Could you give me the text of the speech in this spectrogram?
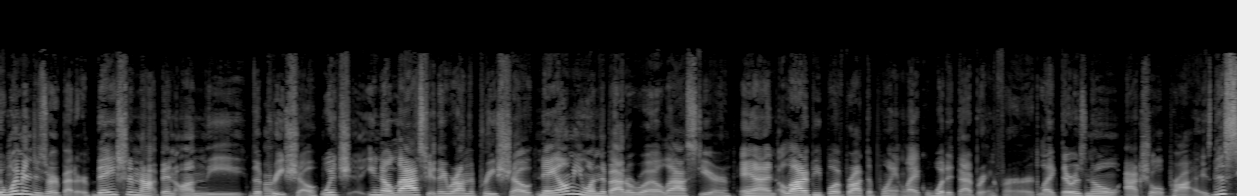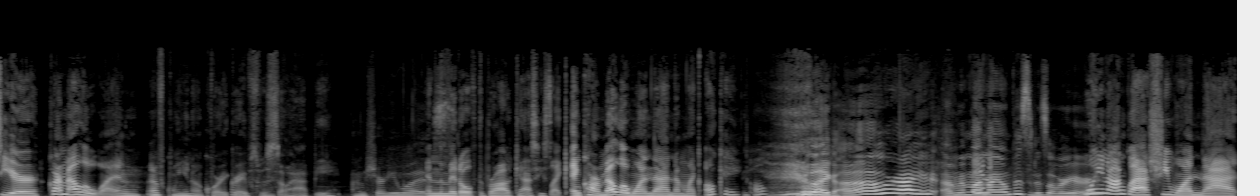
The women deserve better. They should have not been on the, the uh, pre show, which, you know, last year they were on the pre show. Naomi won the battle royal last year, and a lot of people have brought the point, like, what did that bring for her? Like, there was no actual prize. This year, Carmella won. Of course, you know, Corey Graves was so happy. I'm sure he was. In the middle of the broadcast, he's like, and Carmella won that. And I'm like, okay. Oh, You're like, all right. I'm in my, my own business over here. Well, you know, I'm glad she won that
